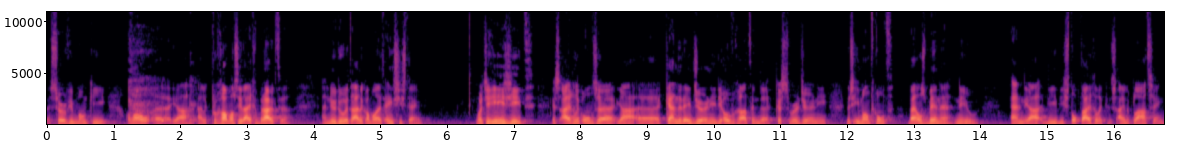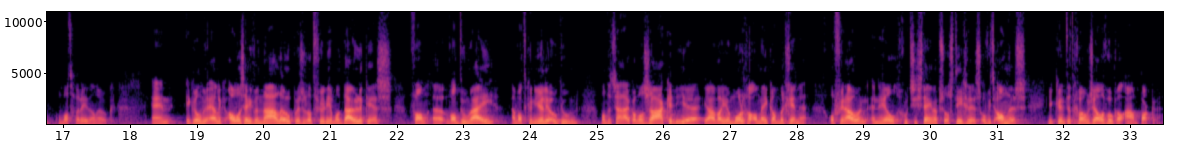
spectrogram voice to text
SurveyMonkey. Allemaal ja, eigenlijk programma's die wij gebruikten. En nu doen we het eigenlijk allemaal uit één systeem. Wat je hier ziet is eigenlijk onze ja, candidate journey die overgaat in de customer journey. Dus iemand komt bij ons binnen, nieuw. En ja, die, die stopt eigenlijk, dus einde plaatsing, om wat voor reden dan ook. En ik wil nu eigenlijk alles even nalopen, zodat voor jullie helemaal duidelijk is van uh, wat doen wij en wat kunnen jullie ook doen. Want het zijn eigenlijk allemaal zaken die je, ja, waar je morgen al mee kan beginnen. Of je nou een, een heel goed systeem hebt zoals Tigris of iets anders, je kunt het gewoon zelf ook al aanpakken.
